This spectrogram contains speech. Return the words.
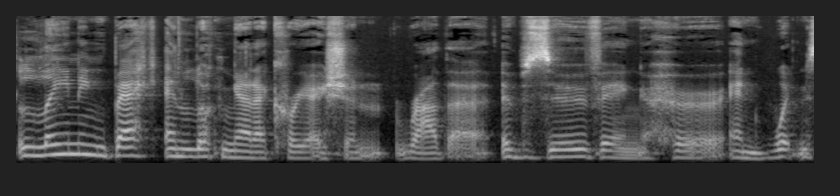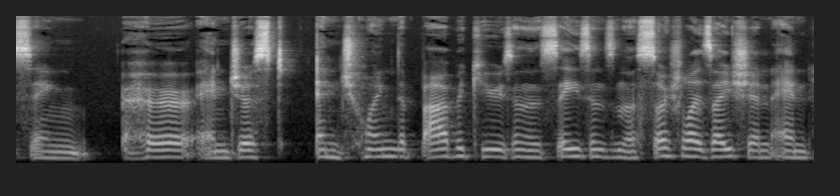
leaning back and looking at our creation, rather, observing her and witnessing her and just enjoying the barbecues and the seasons and the socialization and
